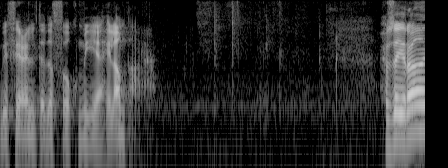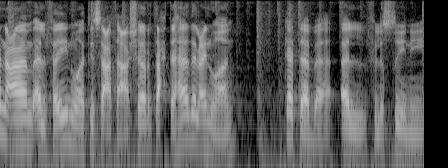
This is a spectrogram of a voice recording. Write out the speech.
بفعل تدفق مياه الأمطار. حزيران عام 2019 تحت هذا العنوان كتب الفلسطيني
